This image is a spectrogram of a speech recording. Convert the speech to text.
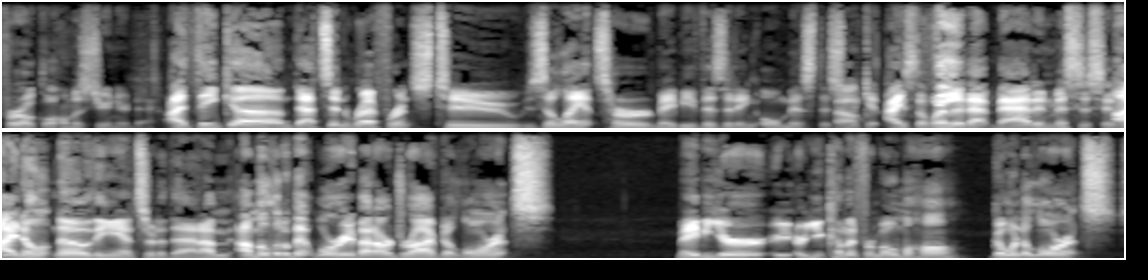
for Oklahoma's Junior Day. I think um, that's in reference to Zalance Heard maybe visiting Ole Miss this weekend. I Is the weather that bad in Mississippi? I don't know the answer to that. I'm I'm a little bit worried about our drive to Lawrence. Maybe you're are you coming from Omaha going to Lawrence?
